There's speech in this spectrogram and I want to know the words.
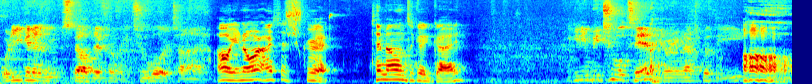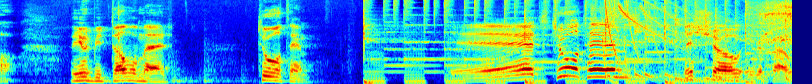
What are you gonna spell differently, tool or time? Oh, you know what? I said screw it. Tim Allen's a good guy. You can even be tool Tim. You don't even have to put the E. Oh, he would be double mad. Tool Tim. It's Tool Tim! This show is about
